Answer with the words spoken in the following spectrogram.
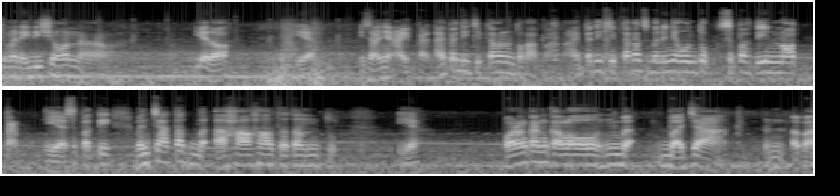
cuma edisional iya toh? Ya misalnya iPad. iPad diciptakan untuk apa? iPad diciptakan sebenarnya untuk seperti notepad. Ya seperti mencatat eh, hal-hal tertentu. Ya orang kan kalau baca apa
